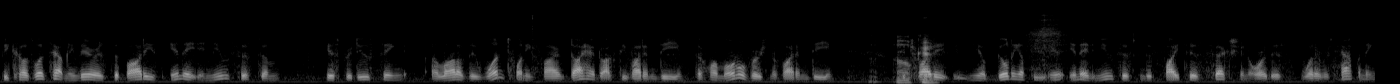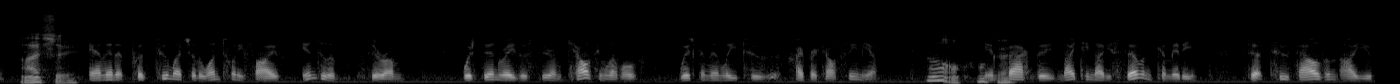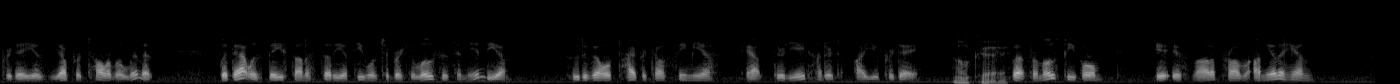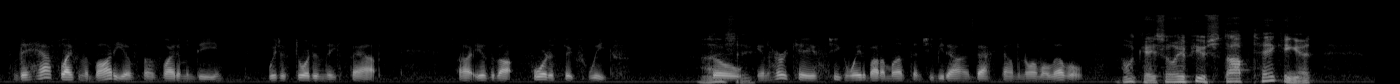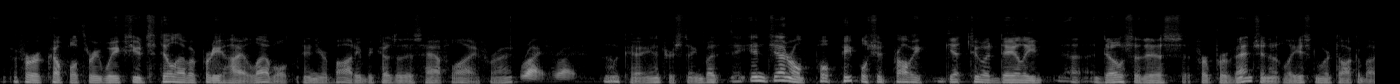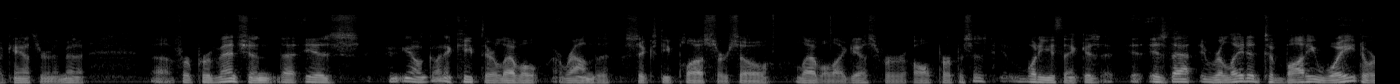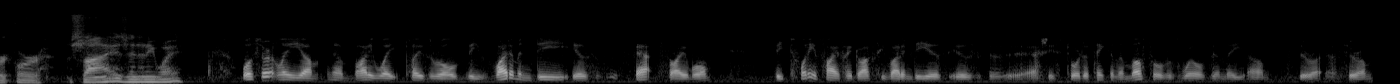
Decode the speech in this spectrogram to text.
because what's happening there is the body's innate immune system is producing a lot of the 125 dihydroxy vitamin D, the hormonal version of vitamin D, to try to, you know, building up the innate immune system to fight this infection or this whatever's happening I see. and then it puts too much of the 125 into the serum, which then raises serum calcium levels, which can then lead to hypercalcemia. Oh, okay. In fact, the 1997 committee set 2,000 IU per day as the upper tolerable limit, but that was based on a study of people with tuberculosis in India who developed hypercalcemia at 3,800 IU per day. Okay. But for most people, it, it's not a problem. On the other hand, the half life in the body of, of vitamin D, which is stored in the fat, uh, is about four to six weeks. I So see. in her case, she can wait about a month and she'd be down back down to normal levels. Okay, so if you stop taking it for a couple of three weeks, you'd still have a pretty high level in your body because of this half life, right? Right, right. Okay, interesting. But in general, people should probably get to a daily uh, dose of this for prevention, at least. And we'll talk about cancer in a minute. Uh, for prevention, that is, you know, going to keep their level around the 60 plus or so level, I guess, for all purposes. What do you think? Is is that related to body weight or, or size in any way? Well, certainly um, you know, body weight plays a role. The vitamin D is fat soluble. The 25 hydroxy vitamin D is, is uh, actually stored, I think, in the muscles as well as in the um, serum, uh, serum.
